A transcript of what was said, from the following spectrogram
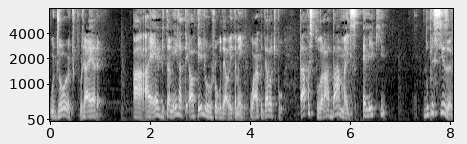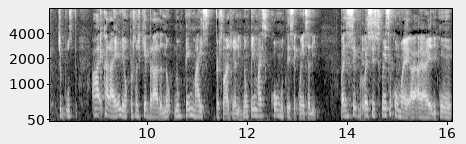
O Joel, tipo, já era. A, a Abby também já te- ela teve o jogo dela aí também. O arco dela, tipo, dá pra explorar? Dá, mas é meio que. Não precisa. Tipo, os... ah, cara, a Ellie é uma personagem quebrada. Não, não tem mais personagem ali. Não tem mais como ter sequência ali. Vai ser, vai ser sequência como a, a, a Ellie, com,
